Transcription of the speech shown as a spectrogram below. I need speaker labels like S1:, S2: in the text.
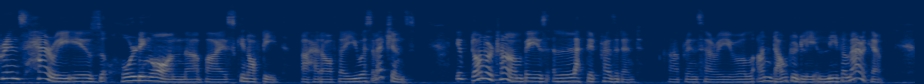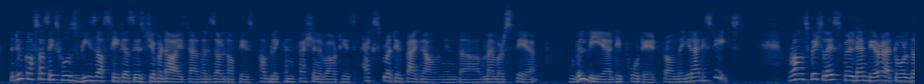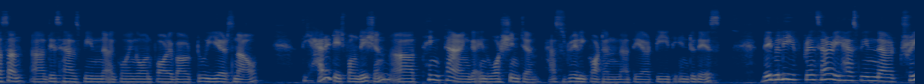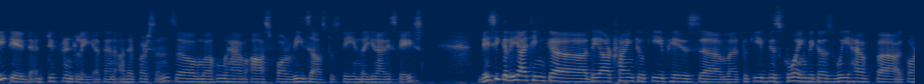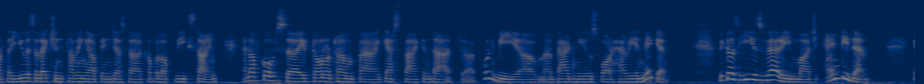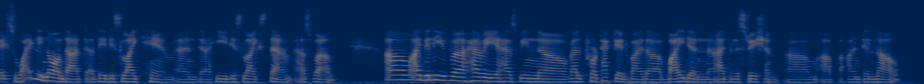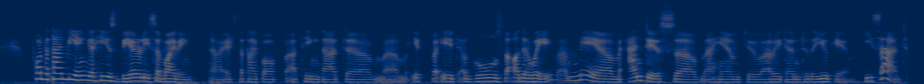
S1: Prince Harry is holding on uh, by skin of teeth ahead of the US elections. If Donald Trump is elected president, uh, Prince Harry will undoubtedly leave America. The Duke of Sussex, whose visa status is jeopardized as a result of his public confession about his expletive background in the memoir Spare, will be uh, deported from the United States. Royal specialist Phil Dampier told The Sun uh, this has been uh, going on for about two years now. The Heritage Foundation, think tank in Washington, has really gotten uh, their teeth into this. They believe Prince Harry has been uh, treated differently than other persons um, who have asked for visas to stay in the United States basically i think uh, they are trying to keep his um, uh, to keep this going because we have uh, got the us election coming up in just a couple of weeks time. And of course uh, if donald trump uh, gets back in that uh, could be um, bad news for harry and meghan because he is very much anti them it's widely known that they dislike him and he dislikes them as well um, I believe uh, Harry has been uh, well protected by the Biden administration um, up until now. For the time being, uh, he is barely surviving. Uh, it's the type of uh, thing that um, um if it goes the other way, uh, may um, antis him to return to the UK. He said.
